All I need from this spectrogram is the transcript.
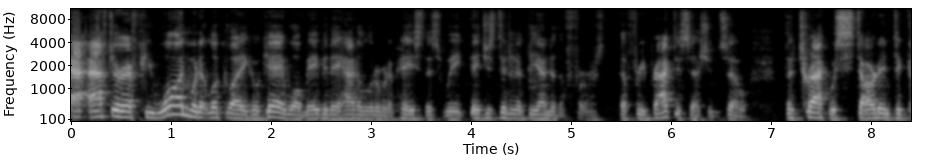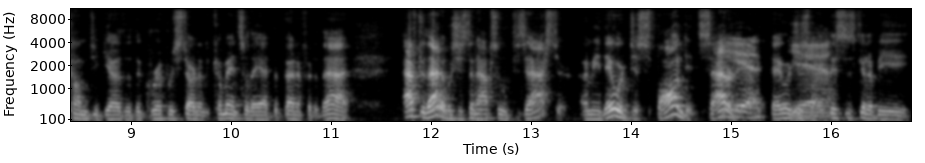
after FP1 when it looked like okay well maybe they had a little bit of pace this week they just did it at the end of the first the free practice session so the track was starting to come together the grip was starting to come in so they had the benefit of that after that it was just an absolute disaster i mean they were despondent saturday Yeah. they were just Yeah. like this is going to be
